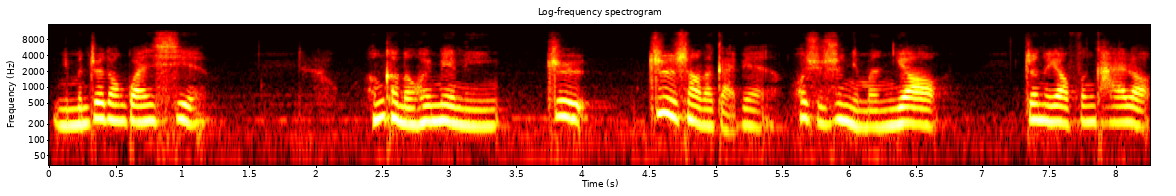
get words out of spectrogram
你们这段关系很可能会面临质质上的改变，或许是你们要。真的要分开了，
